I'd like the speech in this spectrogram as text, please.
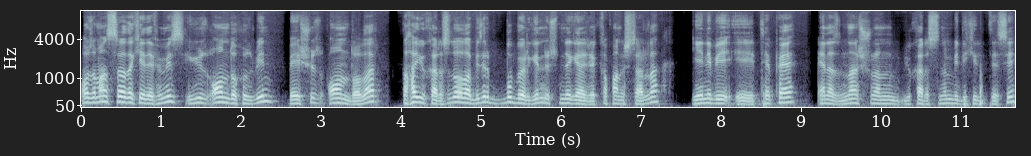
o zaman sıradaki hedefimiz 119.510 dolar. Daha yukarısı da olabilir. Bu bölgenin üstünde gelecek kapanışlarla yeni bir e, tepe en azından şuranın yukarısının bir likiditesi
